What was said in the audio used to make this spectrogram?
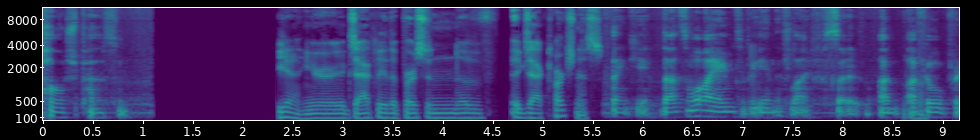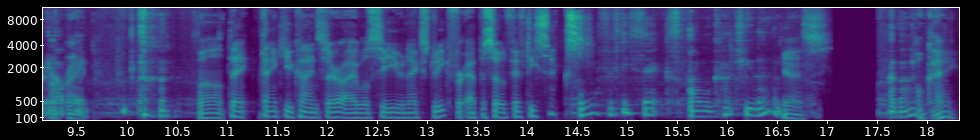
harsh person. Yeah, you're exactly the person of exact harshness. Thank you. That's what I aim to be in this life. So I'm, I feel pretty happy. right. Well, th- thank you, kind sir. I will see you next week for episode 56. Ooh, 56. I will catch you then. Yes. Bye bye. Okay.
